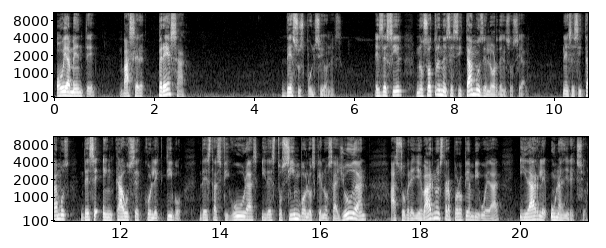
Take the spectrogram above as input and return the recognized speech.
obviamente va a ser presa de sus pulsiones. Es decir, nosotros necesitamos del orden social, necesitamos de ese encauce colectivo, de estas figuras y de estos símbolos que nos ayudan a sobrellevar nuestra propia ambigüedad y darle una dirección.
